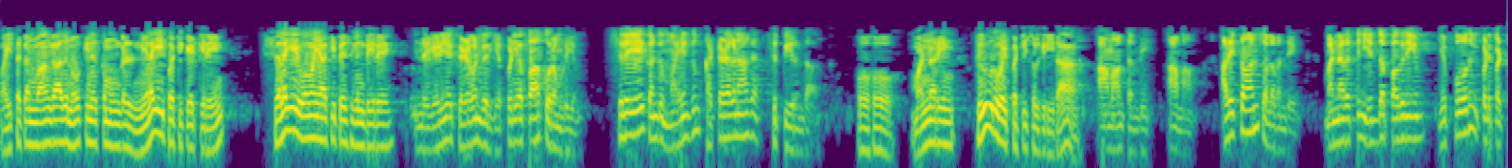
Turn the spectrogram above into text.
வைத்த கண் வாங்காது நோக்கி நிற்கும் உங்கள் நிலையை பற்றி கேட்கிறேன். சிலையை ஓமையாக்கி பேசுகின்றீரே இந்த எளிய கிழவன் வேறு எப்படியப்பா கூற முடியும்? சிலையே கண்டு மயங்கும் கட்டழகனாக சிற்பி இருந்தார் ஓஹோ மன்னரின் திருவுருவை பற்றி சொல்கிறீரா? ஆமாம் தம்பி ஆமாம். அதைத்தான் சொல்ல வந்தேன். மன்னகத்தின் எந்த பகுதியும் எப்போதும் இப்படிப்பட்ட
